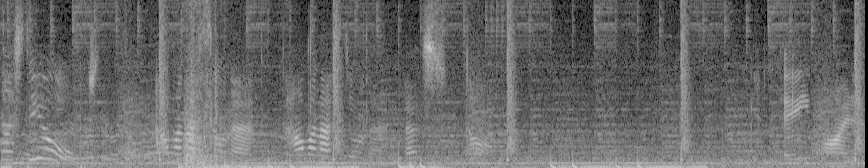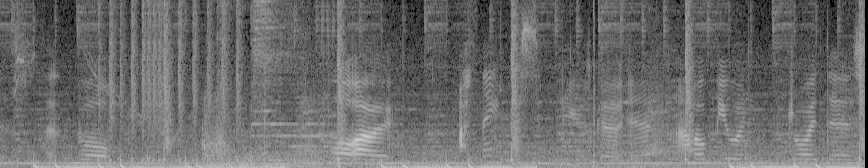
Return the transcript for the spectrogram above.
not steal? How am I not stealing that? How am I not stealing that? That's dumb. A minus. Well, well, I, I think this video is good, and I hope you enjoyed this.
